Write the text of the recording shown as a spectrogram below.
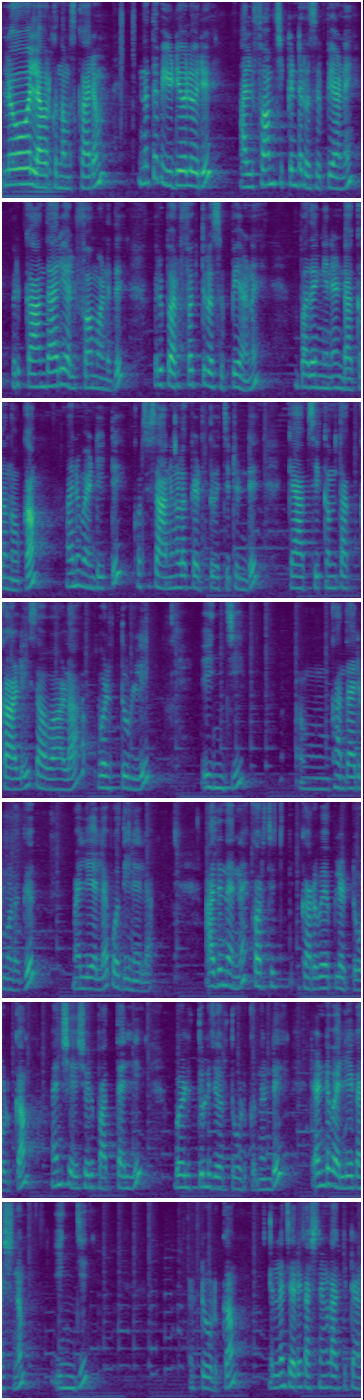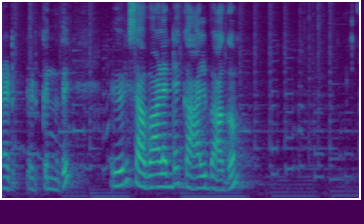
Hello എല്ലാവർക്കും നമസ്കാരം. ഇന്നത്തെ വീഡിയോയിൽ ഒരു അൽഫാം ചിക്കന്റെ റെസിപ്പിയാണ്. ഒരു കാന്താരി അൽഫാമാണിത്. ഒരു പെർഫെക്റ്റ് റെസിപ്പിയാണ്. അപ്പോൾ അതെങ്ങനെ ഉണ്ടാക്കാൻ നോക്കാം. അതിന് വേണ്ടിയിട്ട് കുറച്ച് സാധനങ്ങളൊക്കെ എടുത്ത് വെച്ചിട്ടുണ്ട്. ക്യാപ്സിക്കം തക്കാളി സവാള വെളുത്തുള്ളി ഇഞ്ചി കാന്താരി മുളക് മല്ലിയില പുതിനയില. ആദ്യം തന്നെ കുറച്ച് കറിവേപ്പില ഇട്ട് കൊടുക്കാം. അതിന് ശേഷം ഒരു പത്തല്ലി വെളുത്തുള്ളി ചേർത്ത് കൊടുക്കുന്നുണ്ട്. രണ്ട് വലിയ കഷ്ണം ഇഞ്ചി ഇട്ട് കൊടുക്കാം. എല്ലാം ചെറിയ കഷ്ണങ്ങളാക്കിയിട്ടാണ് എടു- എടുക്കുന്നത്. ഇതൊരു സവാളന്റെ കാൽ ഭാഗം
